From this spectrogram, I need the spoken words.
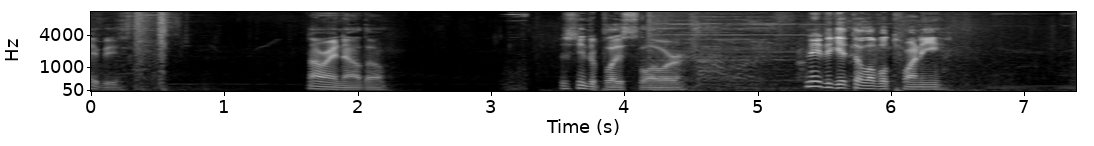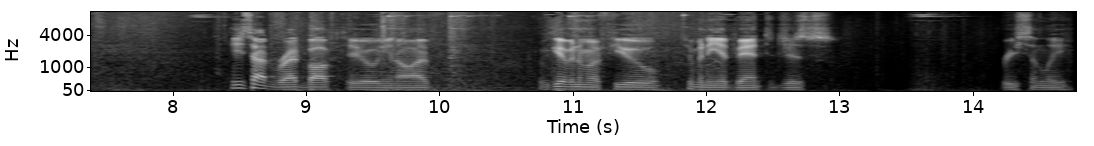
Maybe. Not right now, though. Just need to play slower. I need to get to level 20. He's had red buff, too. You know, I've, I've given him a few too many advantages recently.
